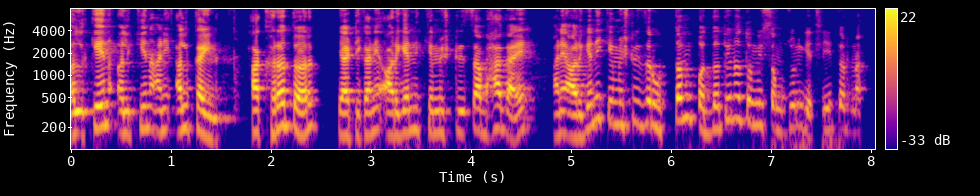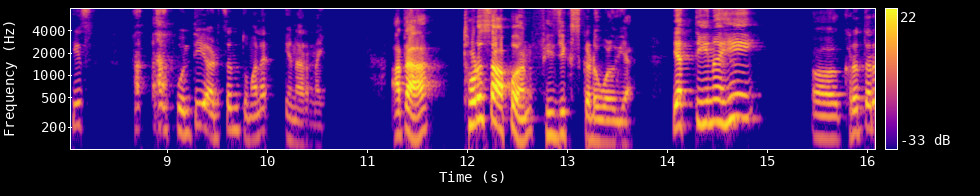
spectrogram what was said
अल्केन अल्किन आणि अल्काईन हा खरं तर या ठिकाणी ऑर्गॅनिक केमिस्ट्रीचा भाग आहे. आणि ऑर्गॅनिक केमिस्ट्री जर उत्तम पद्धतीनं तुम्ही समजून घेतली तर नक्कीच कोणतीही अडचण तुम्हाला येणार नाही. आता थोडंसं आपण फिजिक्सकडे वळूया. या तीनही खरं तर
